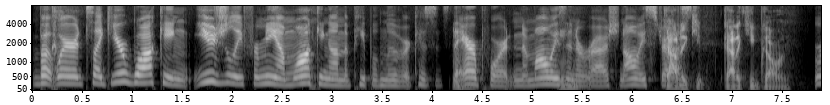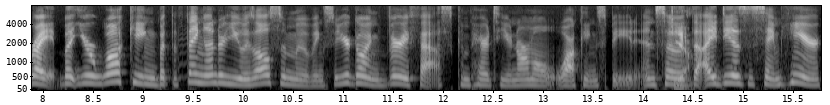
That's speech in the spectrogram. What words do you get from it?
but where it's like you're walking usually for me i'm walking on the people mover because it's the Mhm. airport and i'm always in a rush and always stressed Gotta keep gotta keep going. Right but you're walking but the thing under you is also moving so you're going very fast compared to your normal walking speed and so Yeah. the idea is the same here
